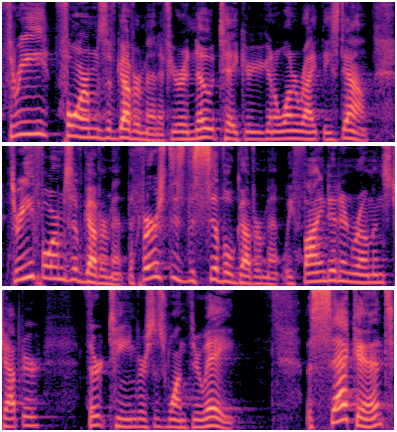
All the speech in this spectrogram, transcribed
three forms of government. If you're a note taker, you're going to want to write these down. Three forms of government. The first is the civil government. We find it in Romans chapter 13, verses 1 through 8. The second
